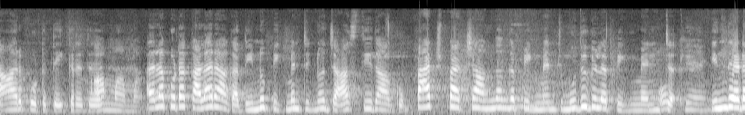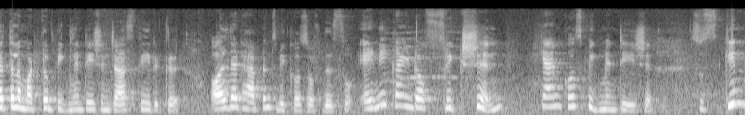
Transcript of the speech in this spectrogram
நார் போட்டு தேய்க்கிறது. அதெல்லாம் போட்டா கலர் ஆகாது. இன்னும் பிக்மெண்ட் இன்னும் ஜாஸ்தி தான் ஆகும். பேட்ச் பேட்ச் அங்கங்க பிக்மெண்ட் முதுகுல பிக்மெண்ட். இந்த இடத்துல மட்டும் பிக்மெண்டேஷன் ஜாஸ்தி இருக்கு. All that happens because of this so any kind of friction can cause pigmentation so skin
